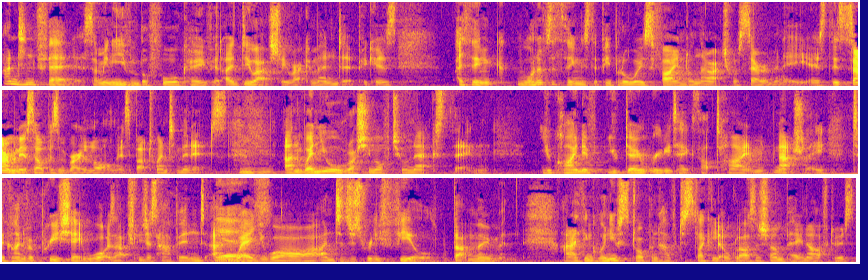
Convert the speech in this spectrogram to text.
And in fairness, I mean, even before COVID, I do actually recommend it because I think one of the things that people always find on their actual ceremony is the ceremony itself isn't very long, it's about 20 minutes. Mm-hmm. And when you're rushing off to your next thing, you kind of you don't really take that time naturally to kind of appreciate what has actually just happened and where you are and to just really feel that moment. And I think when you stop and have just like a little glass of champagne afterwards,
